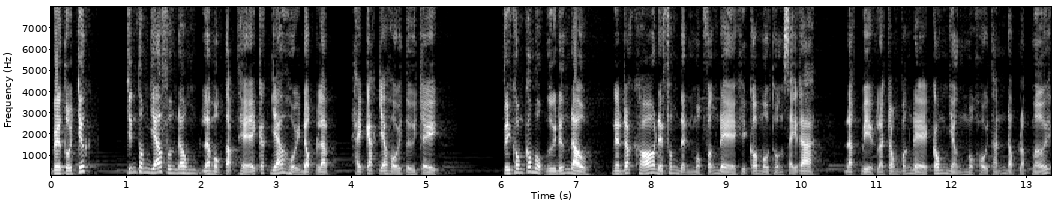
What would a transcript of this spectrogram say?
Về tổ chức, chính thống giáo phương Đông là một tập thể các giáo hội độc lập hay các giáo hội tự trị. Vì không có một người đứng đầu nên rất khó để phân định một vấn đề khi có mâu thuẫn xảy ra, đặc biệt là trong vấn đề công nhận một hội thánh độc lập mới.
